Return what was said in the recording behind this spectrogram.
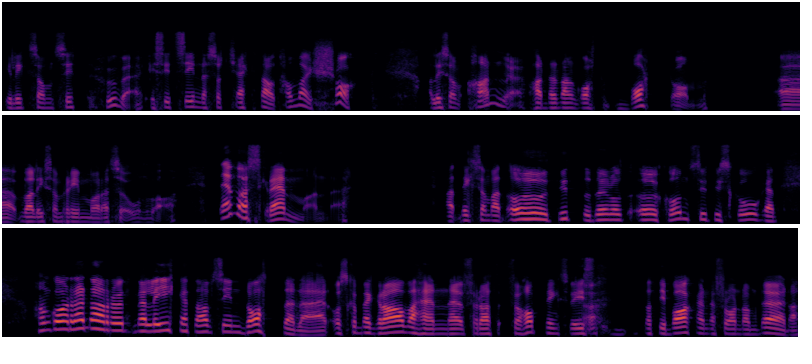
i liksom sitt huvud, i sitt sinne så checked out. Han var i chock. Liksom, han yeah. hade redan gått bortom uh, vad liksom rim och reson var. Det var skrämmande. Att liksom att, åh titta det är något ö, konstigt i skogen. Han går redan runt med liket av sin dotter där och ska begrava henne för att förhoppningsvis ja. ta tillbaka henne från de döda.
